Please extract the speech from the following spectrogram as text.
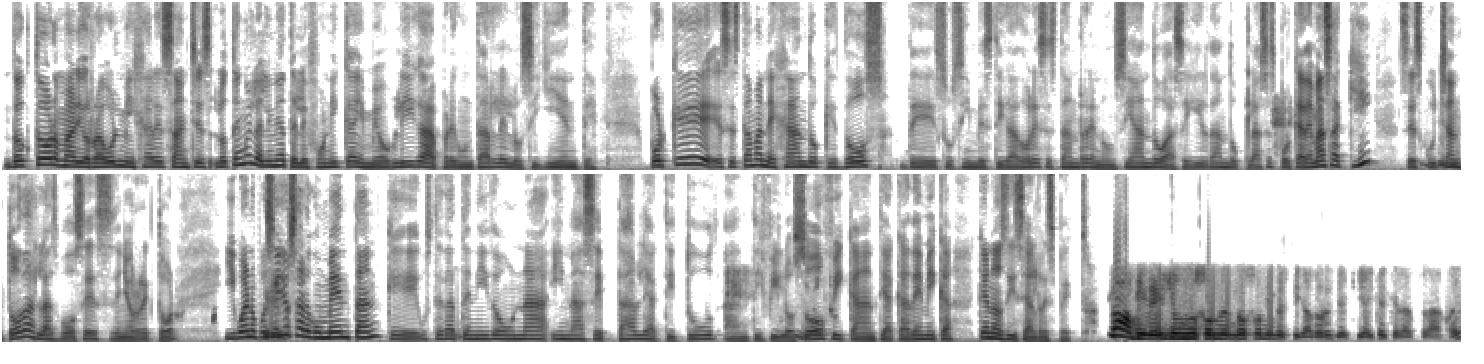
Doctor Mario Raúl Mijares Sánchez, lo tengo en la línea telefónica y me obliga a preguntarle lo siguiente. ¿Por qué se está manejando que dos de sus investigadores están renunciando a seguir dando clases? Porque además aquí se escuchan todas las voces, señor rector. Y bueno, pues ellos argumentan que usted ha tenido una inaceptable actitud antifilosófica, antiacadémica. ¿Qué nos dice al respecto? No, mire, ellos no son, no son investigadores de aquí, hay que quedar claro. ¿eh?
